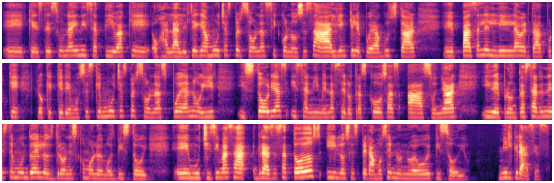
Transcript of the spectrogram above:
eh, que esta es una iniciativa que ojalá le llegue a muchas personas. Si conoces a alguien que le pueda gustar, eh, pásale el link, la verdad, porque lo que queremos es que muchas personas puedan oír historias y se animen a hacer otras cosas, a soñar y de pronto a estar en este mundo de los drones como lo hemos visto hoy. Eh, muchísimas a- gracias a todos y los esperamos en un nuevo episodio. Mil gracias.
